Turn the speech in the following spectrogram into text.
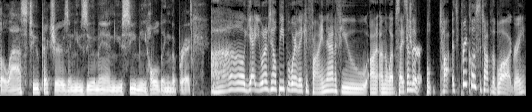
the last two pictures and you zoom in, you see me holding the brick. Oh, yeah. You want to tell people where they could find that if you on, on the website? It's Sure. the top. It's pretty close to the top of the blog, right?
